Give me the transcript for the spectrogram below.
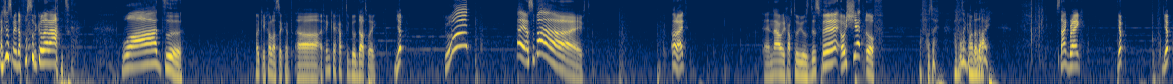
I just made a full circle around. what? Okay, hold on a second. Uh, I think I have to go that way. Yep. What? Hey, I survived! Alright. And now we have to use this thing. Oh shit! Oof. I thought I, I thought I was gonna die. Snack break. Yep. Yep.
